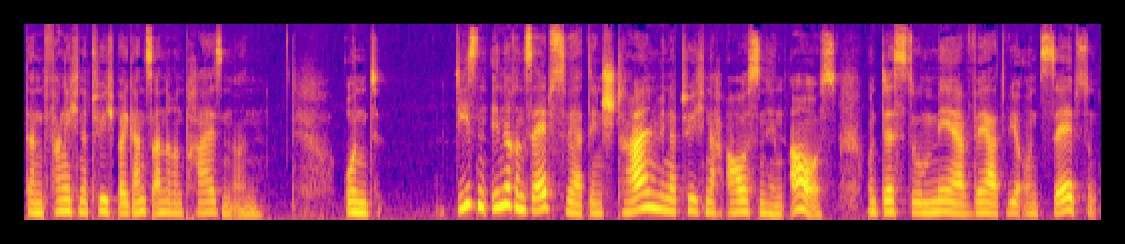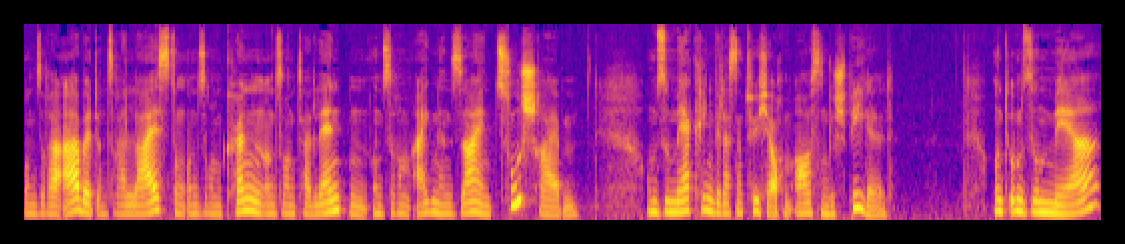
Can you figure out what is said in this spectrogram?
dann fange ich natürlich bei ganz anderen Preisen an. Und diesen inneren Selbstwert, den strahlen wir natürlich nach außen hin aus. Und desto mehr Wert wir uns selbst und unserer Arbeit, unserer Leistung, unserem Können, unseren Talenten, unserem eigenen Sein zuschreiben, umso mehr kriegen wir das natürlich auch im Außen gespiegelt. Und umso mehr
